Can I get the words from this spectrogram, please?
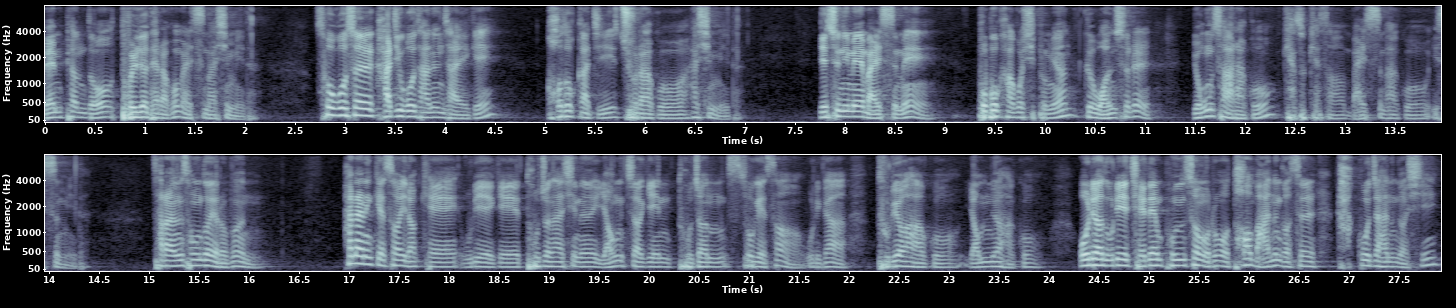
왼편도 돌려대라고 말씀하십니다. 속옷을 가지고 다는 자에게 겉옷까지 주라고 하십니다. 예수님의 말씀에 보복하고 싶으면 그 원수를 용서하라고 계속해서 말씀하고 있습니다. 사랑하는 성도 여러분, 하나님께서 이렇게 우리에게 도전하시는 영적인 도전 속에서 우리가 두려워하고 염려하고 오히려 우리의 죄된 본성으로 더 많은 것을 갖고자 하는 것이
